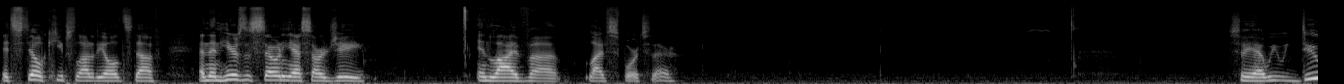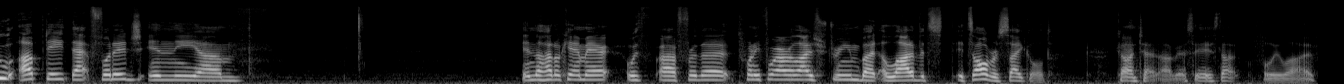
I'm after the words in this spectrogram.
it still keeps a lot of the old stuff. And then here's the Sony SRG in live uh, live sports there. So yeah, we, we do update that footage in the um, in the HuddleCam Air with uh, for the 24-hour live stream, but a lot of it's it's all recycled content, obviously. It's not fully live.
